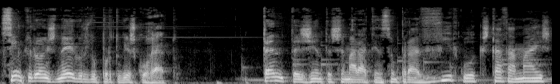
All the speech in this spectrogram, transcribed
cinturões negros do português correto tanta gente a chamar a atenção para a vírgula que estava a mais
